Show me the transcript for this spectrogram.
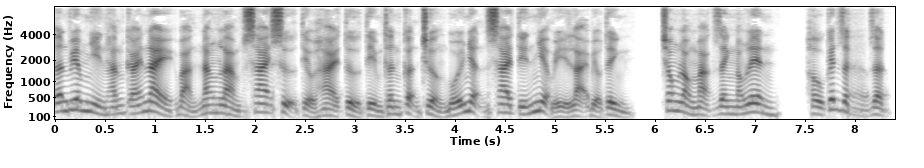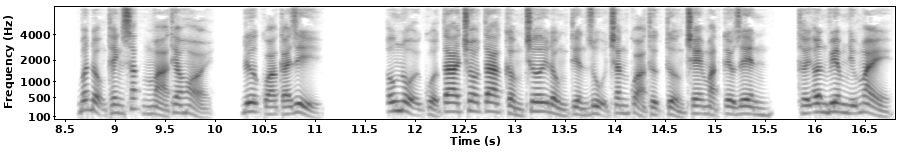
Ân viêm nhìn hắn cái này bản năng làm sai sự tiểu hài tử tìm thân cận trưởng bối nhận sai tín nhiệm ý lại biểu tình, trong lòng mạc danh nóng lên, hầu kết giật giật, bất động thanh sắc mà theo hỏi, đưa quá cái gì? Ông nội của ta cho ta cầm chơi đồng tiền dụ chăn quả thực tưởng che mặt kêu rên, thấy ân viêm như mày,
